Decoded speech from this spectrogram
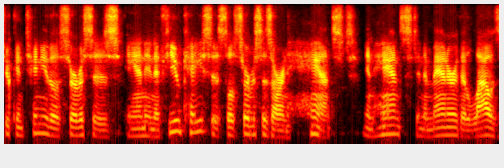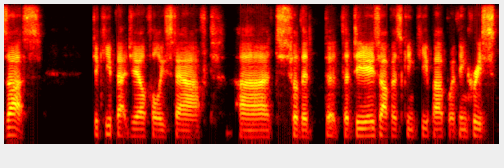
to continue those services. And in a few cases, those services are enhanced, enhanced in a manner that allows us to keep that jail fully staffed uh, so that the, the DA's office can keep up with increased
